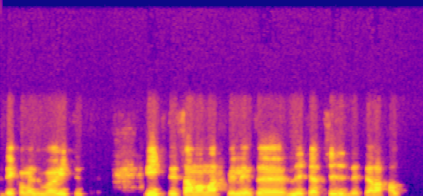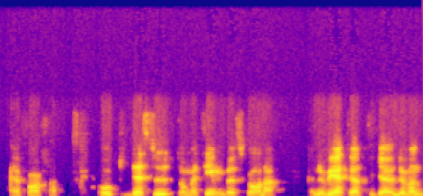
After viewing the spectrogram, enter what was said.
det kommer inte vara riktigt, riktigt samma matchbild, inte lika tydligt i alla fall eh, för oss. Och dessutom med Timber skada. Nu vet jag att det var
